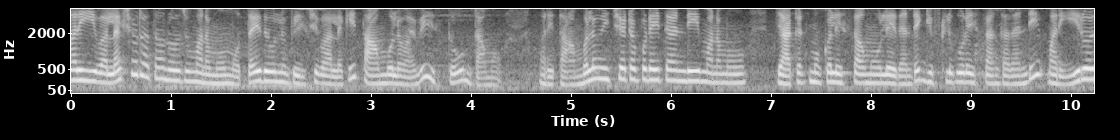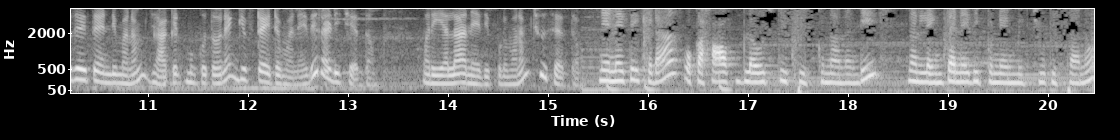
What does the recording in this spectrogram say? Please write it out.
మరి ఈ వరలక్ష్మి వ్రతం రోజు మనము ముత్తైదువులను పిలిచి వాళ్ళకి తాంబూలం అవి ఇస్తూ ఉంటాము. మరి తాంబూలం ఇచ్చేటప్పుడు అయితే అండి మనము జాకెట్ ముక్కలు ఇస్తాము లేదంటే గిఫ్ట్లు కూడా ఇస్తాం కదండి. మరి ఈ రోజు అయితే అండి మనం జాకెట్ ముక్కతోనే గిఫ్ట్ ఐటెం అనేది రెడీ చేద్దాం. మరి ఎలా అనేది ఇప్పుడు మనం చూసేద్దాం. నేనైతే ఇక్కడ ఒక హాఫ్ బ్లౌజ్ పీస్ తీసుకున్నానండి. దాని లెంగ్త్ అనేది ఇప్పుడు నేను మీకు చూపిస్తాను.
